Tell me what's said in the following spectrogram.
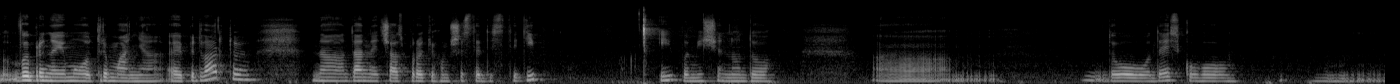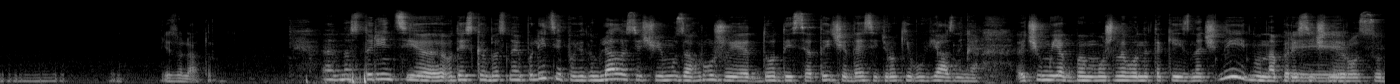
вибрано йому тримання е, під вартою на даний час протягом 60 діб і поміщено до до одеського ізолятору. Е, На сторінці Одеської обласної поліції повідомлялося, що йому загрожує до 10 чи 10 років ув'язнення. Е, Чому якби можливо не такий значний, ну на пересічний Е. розсуд,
